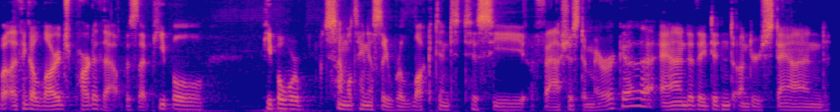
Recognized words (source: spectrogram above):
but I think a large part of that was that people people were simultaneously reluctant to see a fascist America, and they didn't understand.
